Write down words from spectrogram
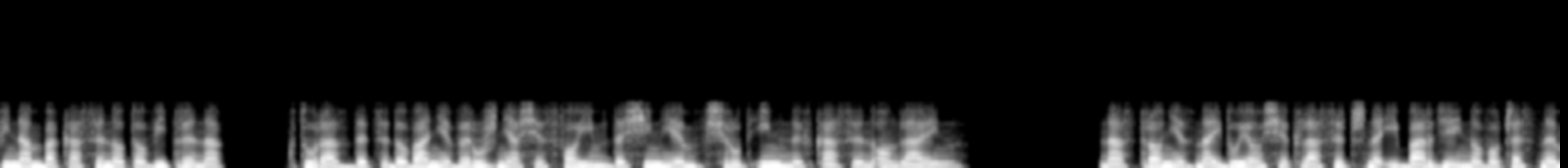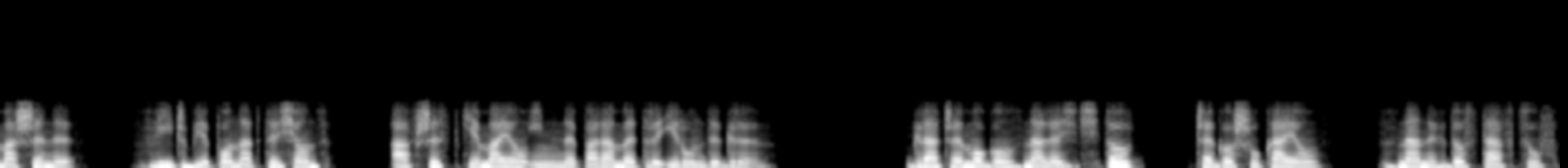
Spinamba Casino to witryna, która zdecydowanie wyróżnia się swoim desiniem wśród innych kasyn online. Na stronie znajdują się klasyczne i bardziej nowoczesne maszyny, w liczbie ponad tysiąc, a wszystkie mają inne parametry i rundy gry. Gracze mogą znaleźć to, czego szukają, znanych dostawców,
